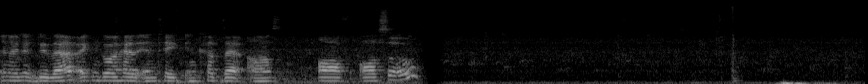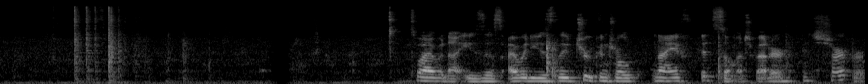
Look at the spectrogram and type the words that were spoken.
and I didn't do that, I can go ahead and take and cut that off, off also. Why I would not use this. I would use the True Control knife. It's so much better. It's sharper.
